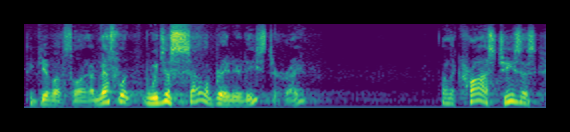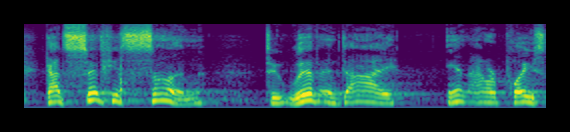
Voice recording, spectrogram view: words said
to give us life. That's what we just celebrated at Easter, right? On the cross, Jesus, God sent His Son to live and die in our place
